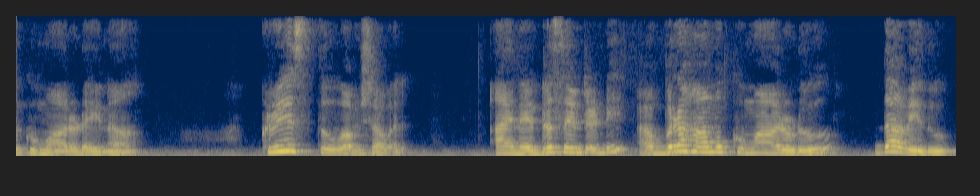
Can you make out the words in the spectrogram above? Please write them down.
కుమారుడైన క్రీస్తు వంశావళి. ఆయన అడ్రస్ ఏంటండి? అబ్రహాము కుమారుడు దావీదు.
